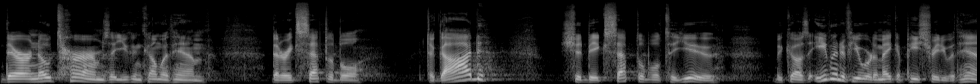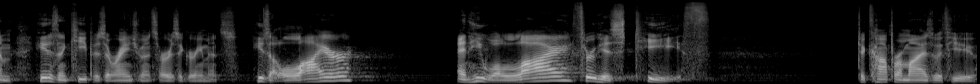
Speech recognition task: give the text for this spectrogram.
There are no terms that you can come with him that are acceptable to God, should be acceptable to you, because even if you were to make a peace treaty with him, he doesn't keep his arrangements or his agreements. He's a liar and he will lie through his teeth to compromise with you,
